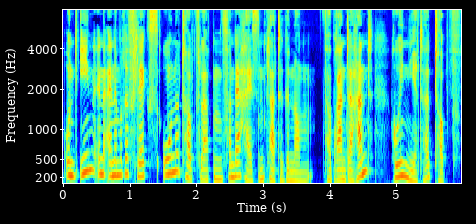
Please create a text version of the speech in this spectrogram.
und ihn in einem Reflex ohne Topflappen von der heißen Platte genommen. Verbrannte Hand, ruinierter Topf.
